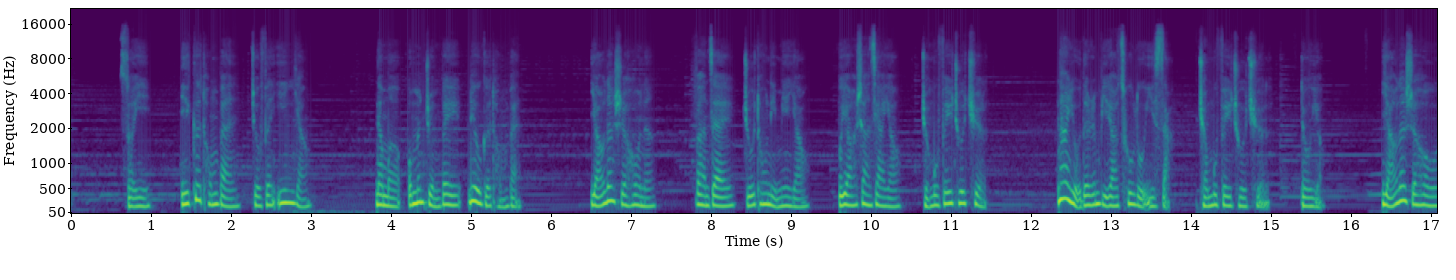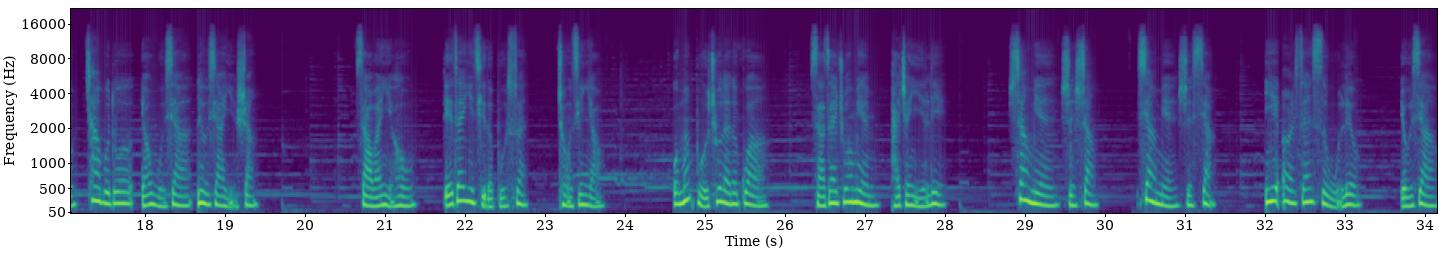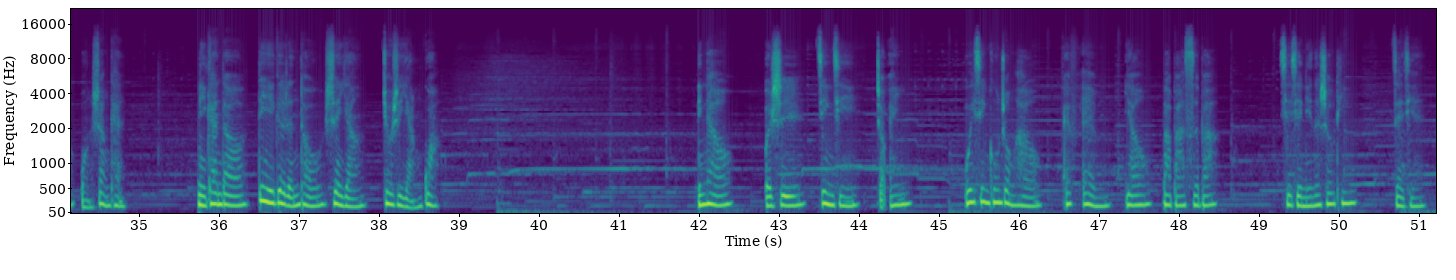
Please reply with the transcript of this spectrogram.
所以一个铜板就分阴阳。那么我们准备六个铜板，摇的时候呢？放在竹筒里面摇，不要上下摇，全部飞出去了。那有的人比较粗鲁，一撒全部飞出去了，都有。摇的时候差不多摇五下六下以上。撒完以后叠在一起的不算，重新摇。我们补出来的卦，撒在桌面排成一列，上面是上，下面是下，一二三四五六，由下往上看。你看到第一个人头是羊，就是阳卦。您好，我是静静找恩，微信公众号 FM 幺八八四八，谢谢您的收听，再见。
